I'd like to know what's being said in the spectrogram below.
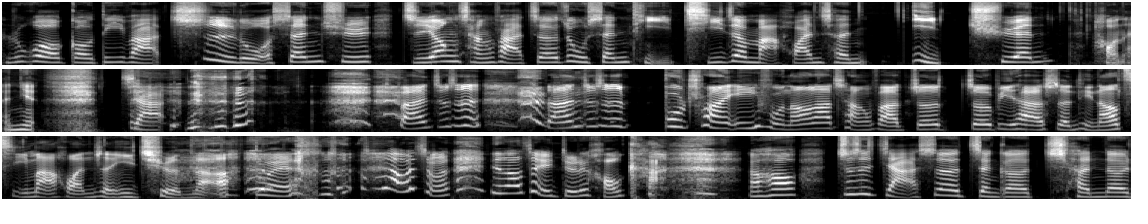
如果 Godiva 赤裸身躯，只用长发遮住身体，骑着马环城。一圈好难念，假，反正就是，反正就是不穿衣服，然后那长发遮遮蔽他的身体，然后骑马环成一圈呐、啊。对，那为什么念到这里觉得好卡？然后就是假设整个城的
